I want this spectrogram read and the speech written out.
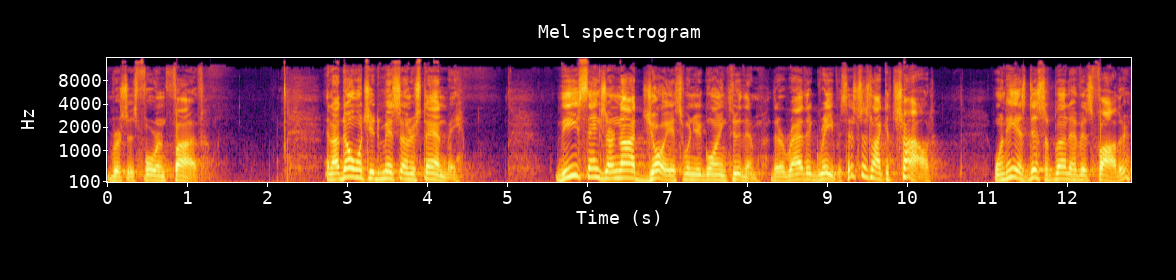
verses 4 and 5. And I don't want you to misunderstand me. These things are not joyous when you're going through them, they're rather grievous. It's just like a child. When he is disciplined of his father,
